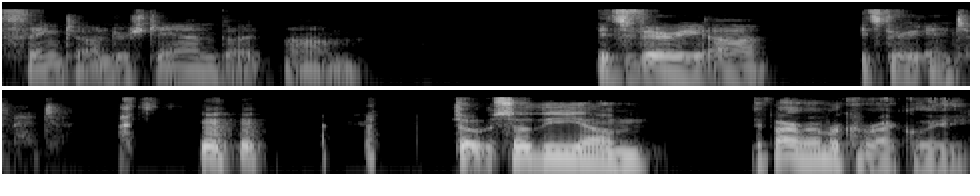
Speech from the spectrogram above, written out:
thing to understand but um it's very uh it's very intimate so so the um if i remember correctly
